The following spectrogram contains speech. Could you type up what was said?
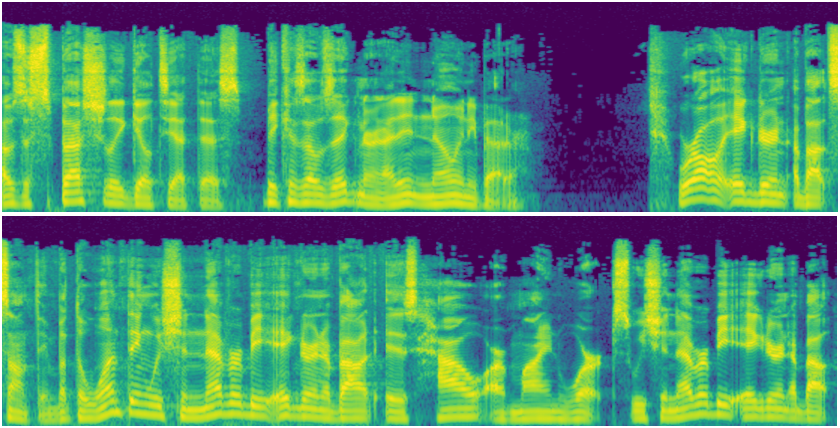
I was especially guilty at this because I was ignorant. I didn't know any better. We're all ignorant about something, but the one thing we should never be ignorant about is how our mind works. We should never be ignorant about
